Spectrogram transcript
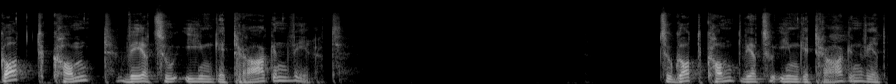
Gott kommt, wer zu ihm getragen wird. Zu Gott kommt, wer zu ihm getragen wird.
